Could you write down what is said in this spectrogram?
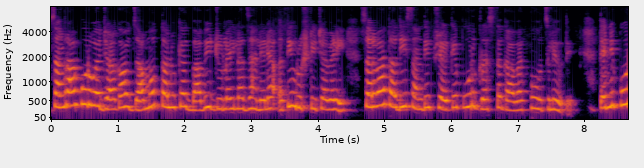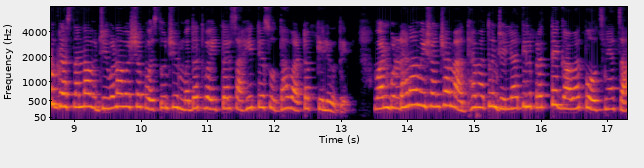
संग्रामपूर व जळगाव जामोद तालुक्यात बावीस जुलैला झालेल्या अतिवृष्टीच्या वेळी सर्वात आधी संदीप शेळके पूरग्रस्त गावात पोहोचले होते. त्यांनी पूरग्रस्तांना जीवनावश्यक वस्तूंची मदत व इतर साहित्य सुद्धा वाटप केले होते. वन बुलढाणा मिशनच्या माध्यमातून जिल्ह्यातील प्रत्येक गावात पोहोचण्याचा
